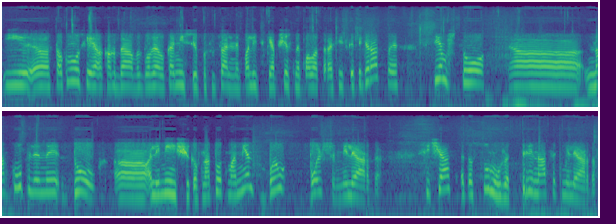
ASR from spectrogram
И э, столкнулась я, когда возглавляла комиссию по социальной политике Общественной палаты Российской Федерации, с тем, что э, накопленный долг э, алименщиков на тот момент был больше миллиарда. Сейчас эта сумма уже 13 миллиардов.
